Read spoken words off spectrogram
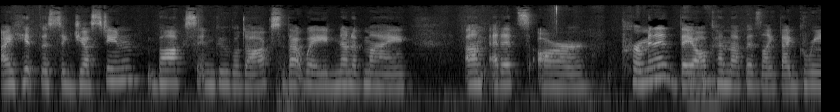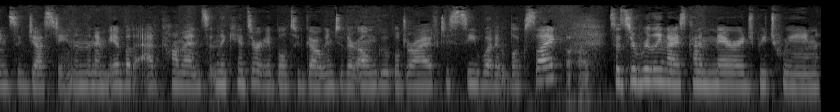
I hit the suggesting box in Google Docs. So that way, none of my um, edits are permanent. They all come up as like that green suggesting. And then I'm able to add comments, and the kids are able to go into their own Google Drive to see what it looks like. Uh-huh. So it's a really nice kind of marriage between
